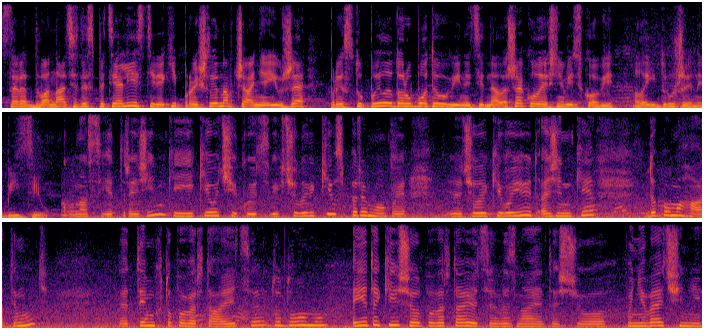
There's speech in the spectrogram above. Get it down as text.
Серед 12 спеціалістів, які пройшли навчання і вже приступили до роботи у Вінниці, не лише колишні військові, але й дружини бійців. У нас є три жінки, які очікують своїх чоловіків з перемогою. Е, Чоловіки воюють, а жінки допомагатимуть е, тим, хто повертається додому. Є такі, що повертаються, ви знаєте, що понівечені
